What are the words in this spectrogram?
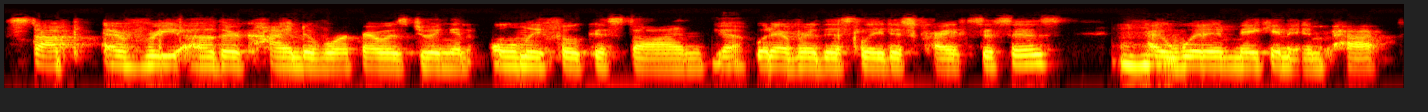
stopped every other kind of work I was doing and only focused on yeah. whatever this latest crisis is, mm-hmm. I wouldn't make an impact.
